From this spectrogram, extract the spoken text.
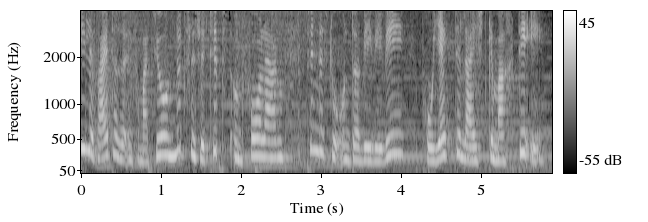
Viele weitere Informationen, nützliche Tipps und Vorlagen findest du unter www.projekteleichtgemacht.de.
